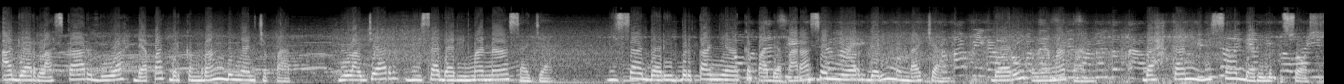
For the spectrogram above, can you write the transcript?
agar laskar buah dapat berkembang dengan cepat. Belajar bisa dari mana saja. Bisa dari bertanya kepada para senior dari membaca, dari pengamatan, bahkan bisa dari medsos.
